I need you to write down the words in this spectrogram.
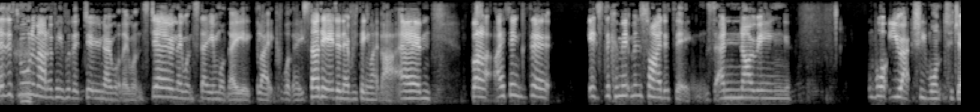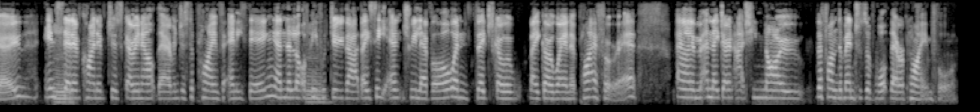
There's a small amount of people that do know what they want to do and they want to stay in what they like what they studied and everything like that. Um, but I think that it's the commitment side of things and knowing what you actually want to do instead of kind of just going out there and just applying for anything. And a lot of people do that. They see entry level and they just go they go away and apply for it um, and they don't actually know the fundamentals of what they're applying for.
